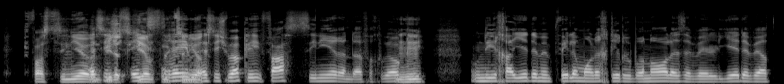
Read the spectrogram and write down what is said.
Es ist faszinierend, Es wie das Hirn extrem, funktioniert. es ist wirklich faszinierend, einfach wirklich. Und ich kann jedem empfehlen, mal ein bisschen darüber nachlesen, weil jeder wird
